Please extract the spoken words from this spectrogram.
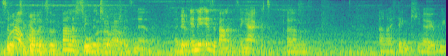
it's work together balance, to balancing the two out. out. isn't it? And, yeah. it? and, it is a balancing act. Um, and I think you know we,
